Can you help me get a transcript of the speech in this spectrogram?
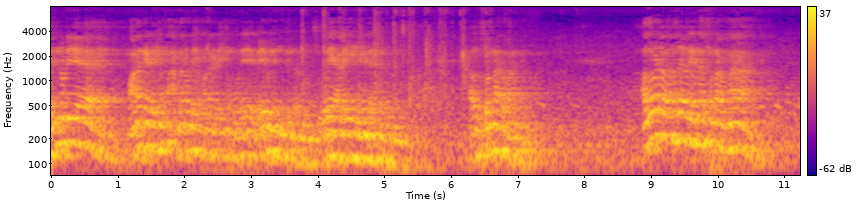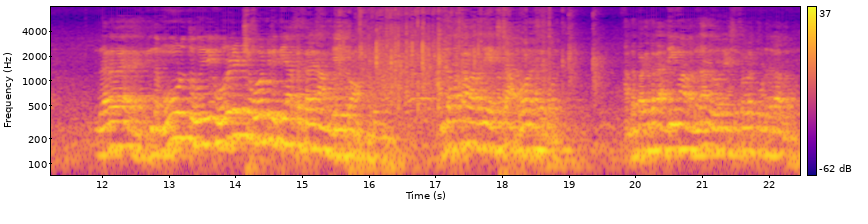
என்னுடைய மனநிலையும் அண்ணனுடைய மனநிலையும் ஒரே வேவு நின்று இருந்துச்சு ஒரே அறையில் நீளத்தில் இருந்துச்சு அவர் சொன்னார் வாங்க அதோட வந்து அவர் என்ன சொன்னார்னா தடவை இந்த மூணு தொகுதியிலும் ஒரு லட்சம் ஓட்டு வித்தியாசத்தில் நாம் ஜெயிக்கிறோம் அந்த பக்கம் வர்றது எக்ஸ்ட்ரா போனஸ் இருக்கும் அந்த பக்கத்துல அதிகமா வந்தா அந்த ஒரு லட்சத்தோட கூடுதலா வரும்.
